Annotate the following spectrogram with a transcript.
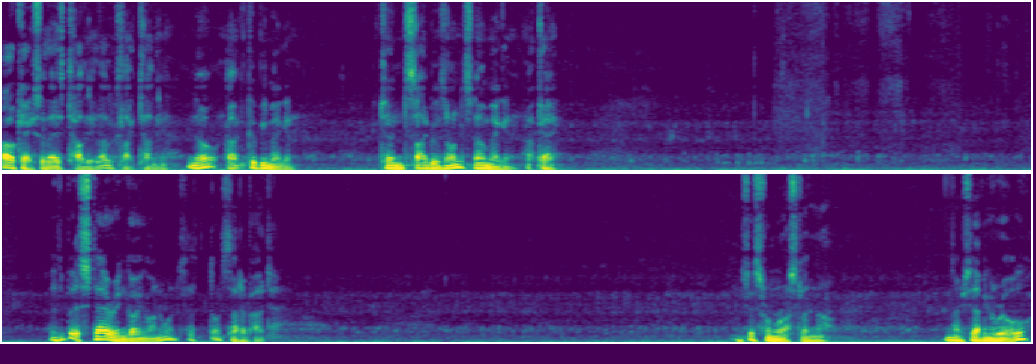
Okay, so there's Talia. That looks like Talia. No, that could be Megan. Turned sideways on. It's now Megan. Okay. There's a bit of staring going on. What's that, what's that about? It's just from Rosalind now. Now she's having a roll.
